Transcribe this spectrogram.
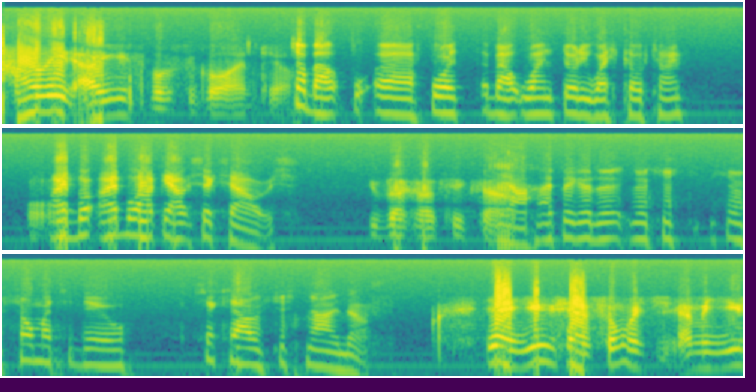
How late are you supposed to go on until? So about uh four about 1:30 West Coast time. I, blo- I block out six hours. You block out six hours. Yeah, I figured that there's just there's so much to do. Six hours just not enough. Yeah, you have so much. I mean, you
